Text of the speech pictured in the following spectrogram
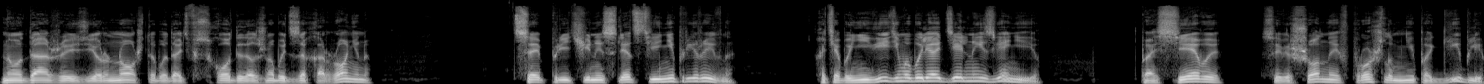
Но даже зерно, чтобы дать всходы, должно быть захоронено. Цепь причин и следствий непрерывна, хотя бы невидимо были отдельные звенья ее. Посевы, совершенные в прошлом, не погибли,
